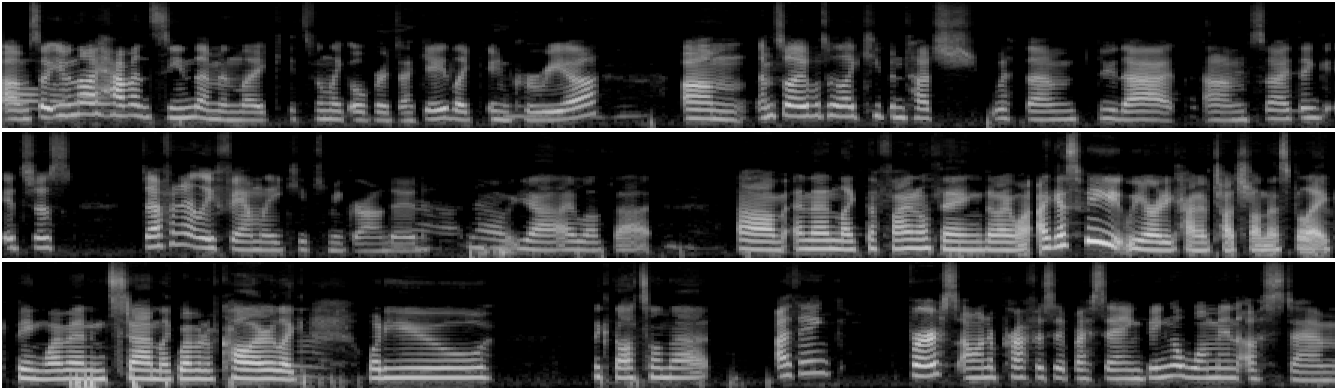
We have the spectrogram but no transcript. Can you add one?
Um, so Oh, even though I haven't seen them in like it's been like over a decade, like in Mhm, Korea, mhm. um, I'm still able to like keep in touch with them through that. Um, so I think it's just definitely family keeps me grounded. Yeah, no, yeah, I love that. Um, and then like the final thing that I want, I guess we we already kind of touched on this, but like being women in STEM, like women of color, like what do you like thoughts on that? I think first I want to preface it by saying being a woman of STEM,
